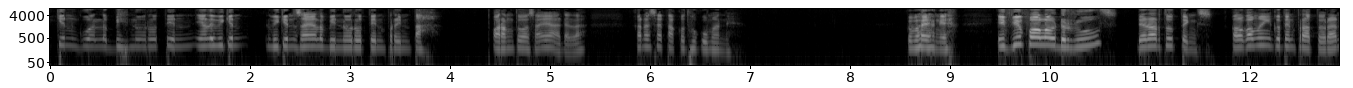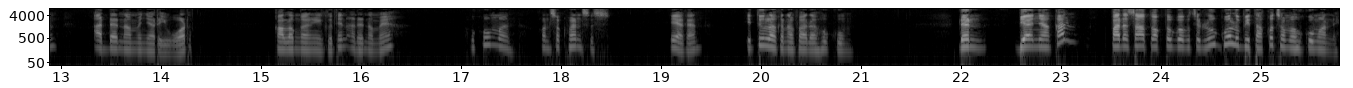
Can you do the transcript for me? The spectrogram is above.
bikin gue lebih nurutin, yang lebih bikin bikin saya lebih nurutin perintah orang tua saya adalah karena saya takut hukumannya. Kebayang ya? If you follow the rules, there are two things. Kalau kamu ngikutin peraturan, ada namanya reward. Kalau nggak ngikutin, ada namanya hukuman, consequences. Iya kan? Itulah kenapa ada hukum. Dan dianyakan pada saat waktu gue kecil dulu, gue lebih takut sama hukumannya.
